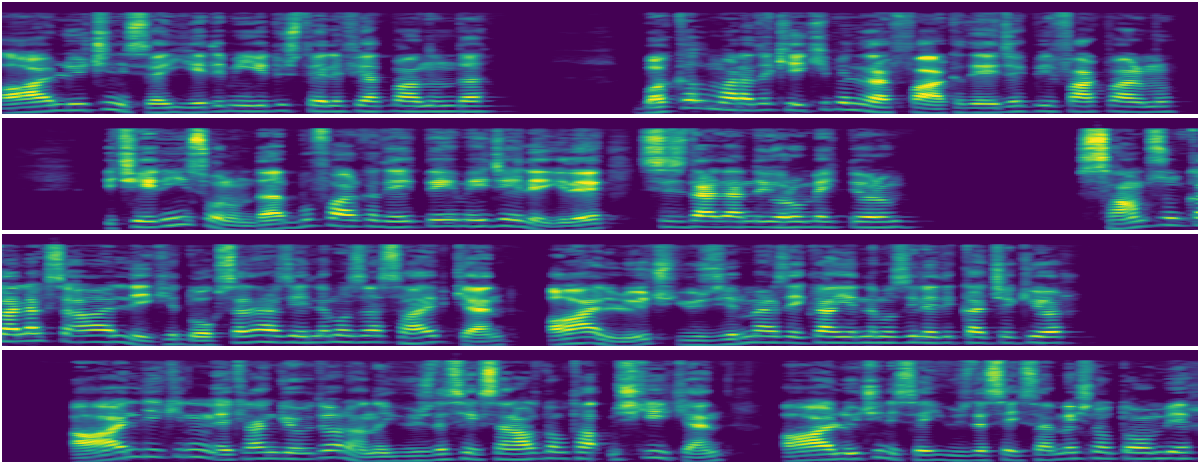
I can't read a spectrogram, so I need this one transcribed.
A53'ün ise 7700 TL fiyat bandında. Bakalım aradaki 2000 lira farkı değecek bir fark var mı? İçeriğin sonunda bu farka değip değmeyeceği ile ilgili sizlerden de yorum bekliyorum. Samsung Galaxy A52 90 Hz yenileme hızına sahipken A53 120 Hz ekran yenileme hızı ile dikkat çekiyor. A52'nin ekran gövde oranı %86.62 iken A53'ün ise %85.11.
